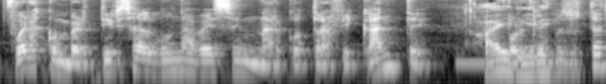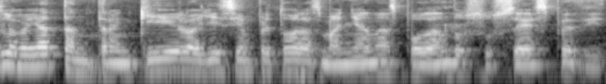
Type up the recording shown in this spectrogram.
fuera a convertirse alguna vez en narcotraficante. Ay, Porque mire. pues usted lo veía tan tranquilo allí siempre todas las mañanas podando su césped y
